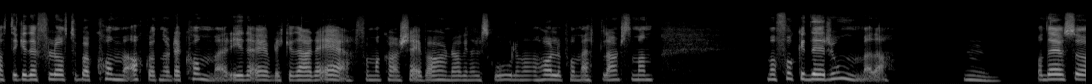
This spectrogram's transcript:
at ikke det får lov til å bare komme akkurat når det kommer, i det øyeblikket der det er. For man kanskje er i barnehagen eller skole, man holder på med et eller annet. Så man, man får ikke det rommet, da. Mm. Og det er, så,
